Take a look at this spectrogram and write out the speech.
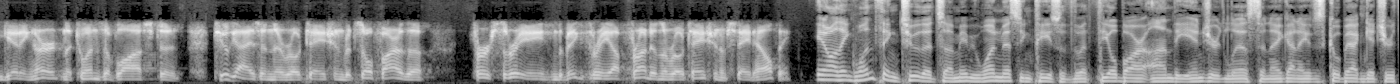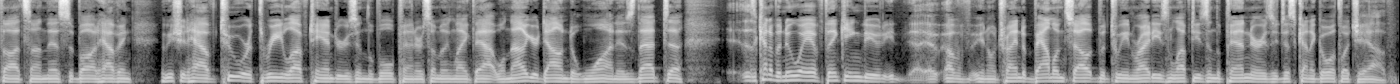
getting hurt, and the Twins have lost uh, two guys in their rotation, but so far the first three, the big three up front in the rotation, have stayed healthy. You know, I think one thing too that's uh, maybe one missing piece with, with Thielbar on the injured list, and I gotta just go back and get your thoughts on this about having we should have two or three left-handers in the bullpen or something like that. Well, now you're down to one. Is that uh, is kind of a new way of thinking you, uh, of you know trying to balance out between righties and lefties in the pen, or is it just kind of go with what you have?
